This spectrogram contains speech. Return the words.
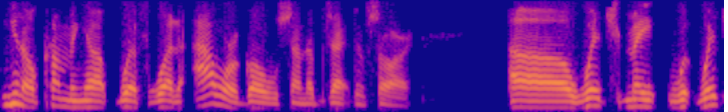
you know coming up with what our goals and objectives are, uh, which may which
